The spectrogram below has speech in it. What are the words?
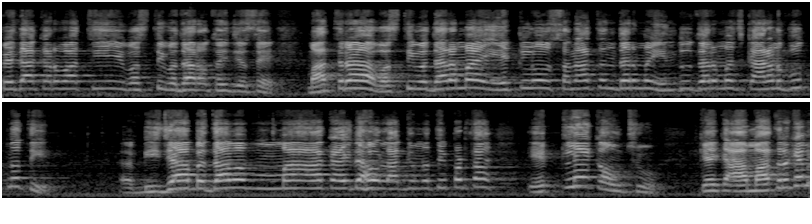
પેદા કરવાથી વસ્તી વધારો થઈ જશે. માત્ર વસ્તી વધારામાં એકલો સનાતન ધર્મ, હિન્દુ ધર્મ જ કારણભૂત નથી. બીજા બધામાં આ કાયદાઓ લાગુ નથી પડતા. એટલે કહું છું કે આ માત્ર કેમ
